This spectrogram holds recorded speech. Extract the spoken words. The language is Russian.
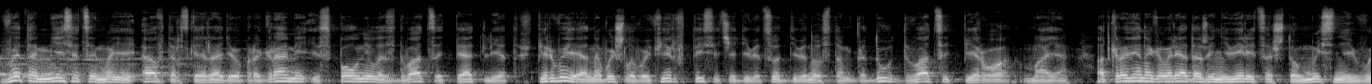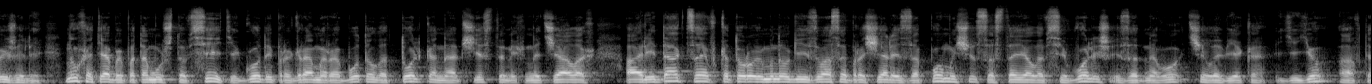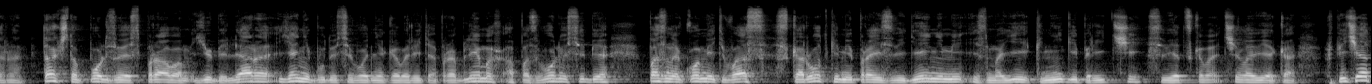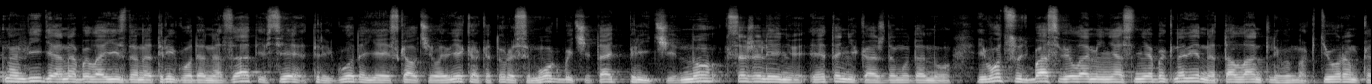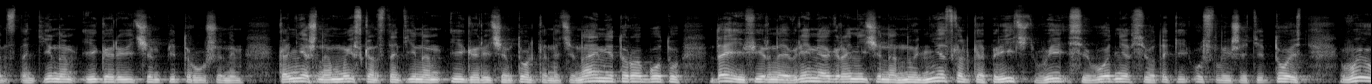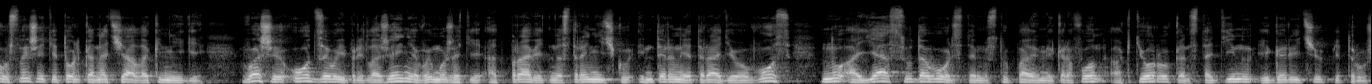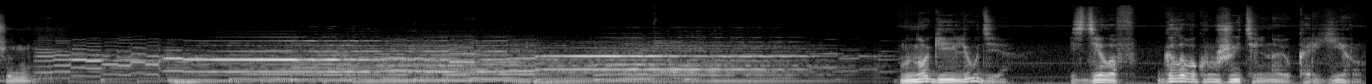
В этом месяце моей авторской радиопрограмме исполнилось 25 лет. Впервые она вышла в эфир в 1990 году, 21 мая. Откровенно говоря, даже не верится, что мы с ней выжили. Ну, хотя бы потому, что все эти годы программа работала только на общественных началах, а редакция, в которую многие из вас обращались за помощью, состояла всего лишь из одного человека, ее автора. Так что, пользуясь правом юбиляра, я не буду сегодня говорить о проблемах, а позволю себе познакомить вас с короткими произведениями из моей книги «Притчи светского человека». В печатном виде она была издана три года назад, и все три года я искал человека, который смог бы читать притчи. Но, к сожалению, это не каждому дано. И вот судьба свела меня с необыкновенно талантливым актером Константином Игоревичем Петрушиным. Конечно, мы с Константином Игоревичем только начинаем эту работу, да и эфирное время ограничено, но несколько притч вы сегодня все-таки услышите. То есть вы услышите только начало книги. Ваши отзывы и предложения вы можете отправить на страничку интернет-радио ВОЗ, ну а я с удовольствием уступаю микрофон актеру Константину Игоревичу Петрушину. Многие люди, сделав головокружительную карьеру,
